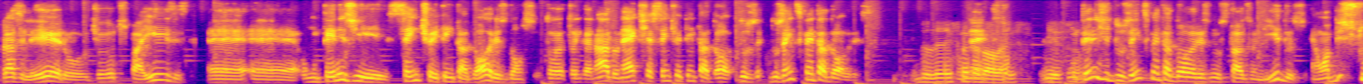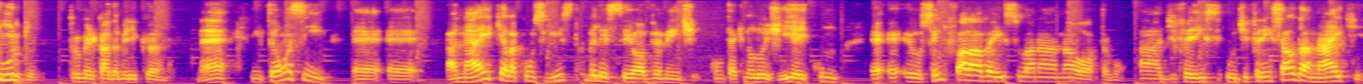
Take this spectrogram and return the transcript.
brasileiro, de outros países, é, é, um tênis de 180 dólares, Dom, tô, tô enganado, o Next é 180 dólares, 250 dólares. 250 Next. dólares. Isso. Um tênis de 250 dólares nos Estados Unidos é um absurdo para o mercado americano, né? Então, assim, é, é, a Nike ela conseguiu estabelecer, obviamente, com tecnologia e com é, é, eu sempre falava isso lá na, na Octagon. A diferença, o diferencial da Nike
